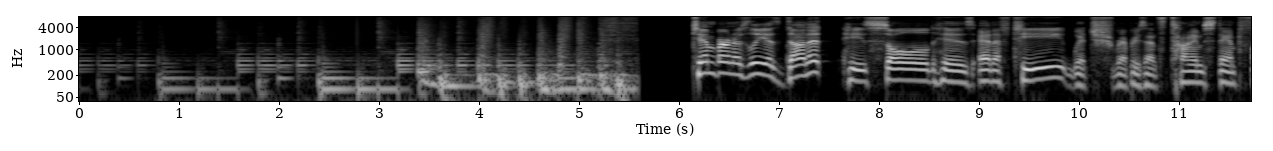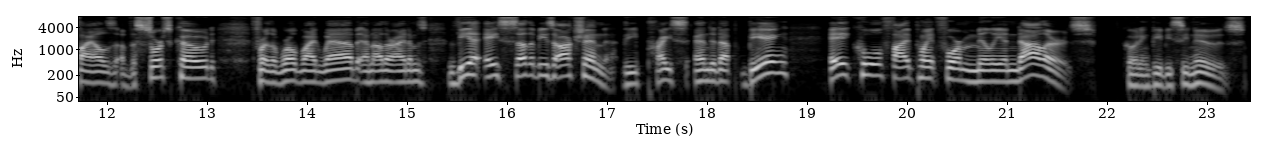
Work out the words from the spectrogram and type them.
Tim Berners Lee has done it. He's sold his NFT, which represents time stamped files of the source code for the World Wide Web and other items, via a Sotheby's auction. The price ended up being a cool $5.4 million, quoting BBC News.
